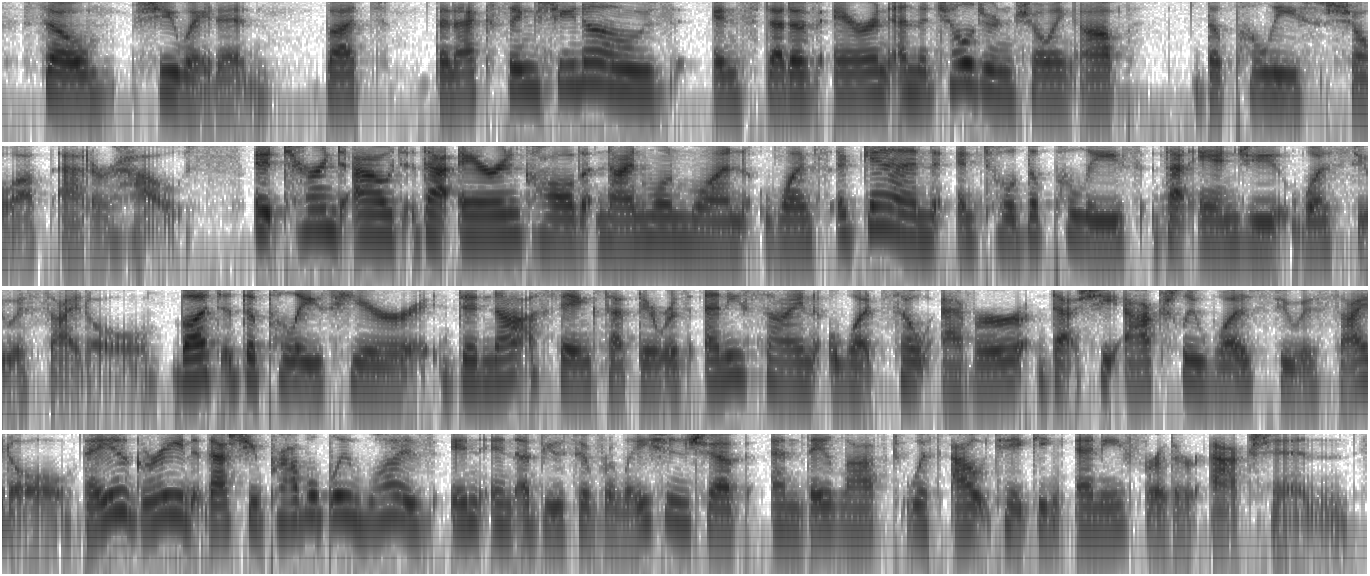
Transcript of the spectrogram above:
So she waited. But the next thing she knows, instead of Aaron and the children showing up, the police show up at her house. It turned out that Aaron called 911 once again and told the police that Angie was suicidal. But the police here did not think that there was any sign whatsoever that she actually was suicidal. They agreed that she probably was in an abusive relationship and they left without taking any further action.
